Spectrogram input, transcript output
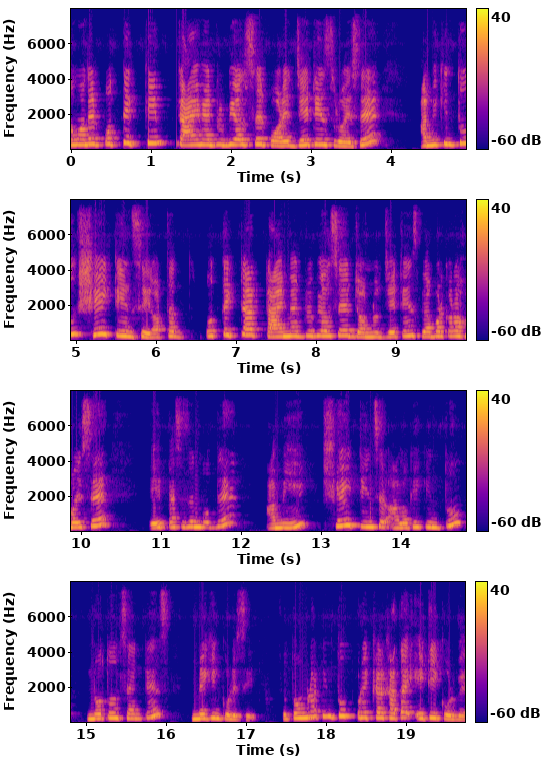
তোমাদের প্রত্যেকটি টাইম অ্যাডভার্বিয়ালস এর পরে যে টেন্স রয়েছে, আমি কিন্তু সেই টেন্সের অর্থাৎ প্রত্যেকটা টাইম অ্যাডভার্বিয়ালস এর জন্য যে টেন্স ব্যবহার করা হয়েছে, এই প্যাসেজের মধ্যে আমি সেই টেন্সের আলোকে কিন্তু নতুন সেন্টেন্স মেকিং করেছি। তো তোমরা কিন্তু পরীক্ষার খাতায় এটি করবে।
